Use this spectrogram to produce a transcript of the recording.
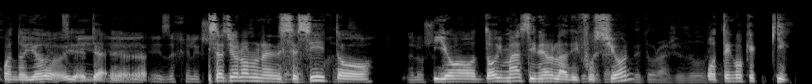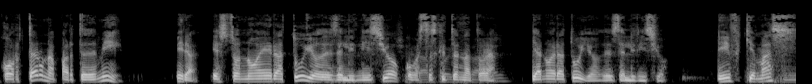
Cuando yo, eh, eh, quizás yo no lo necesito, y yo doy más dinero a la difusión o tengo que cortar una parte de mí. Mira, esto no era tuyo desde el inicio, como está escrito en la Torah. Ya no era tuyo desde el inicio. Nif, ¿qué más?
